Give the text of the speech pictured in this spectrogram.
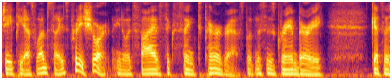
JPS website is pretty short. You know, it's five succinct paragraphs. But Mrs. Granberry gets a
